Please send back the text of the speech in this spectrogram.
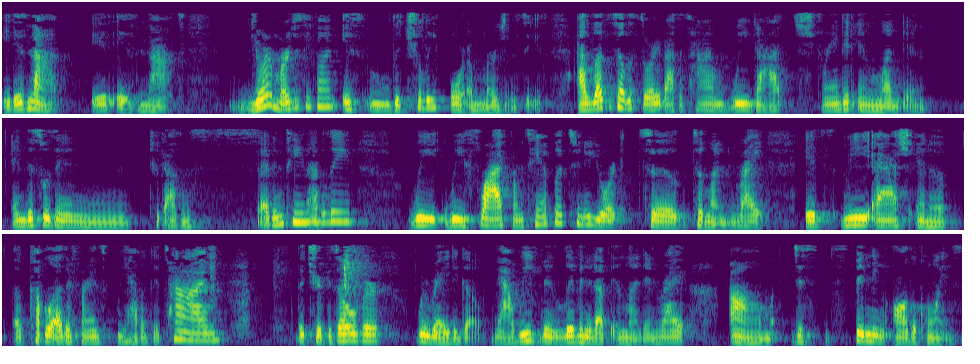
It is not. It is not. Your emergency fund is literally for emergencies. I love to tell the story about the time we got stranded in London. And this was in 2017, I believe. We, we fly from Tampa to New York to, to London, right? It's me, Ash, and a, a couple of other friends. We have a good time. The trip is over. We're ready to go. Now we've been living it up in London, right? Um, just spending all the coins.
